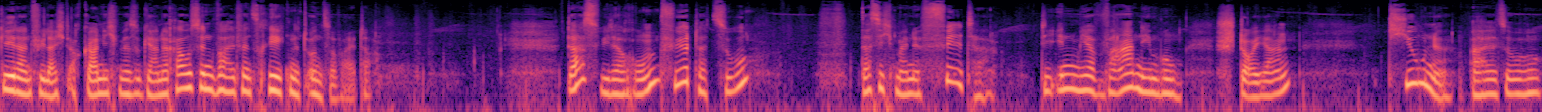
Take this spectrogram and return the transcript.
Gehe dann vielleicht auch gar nicht mehr so gerne raus in den Wald, wenn es regnet und so weiter. Das wiederum führt dazu, dass ich meine Filter, die in mir Wahrnehmung steuern, tune, also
